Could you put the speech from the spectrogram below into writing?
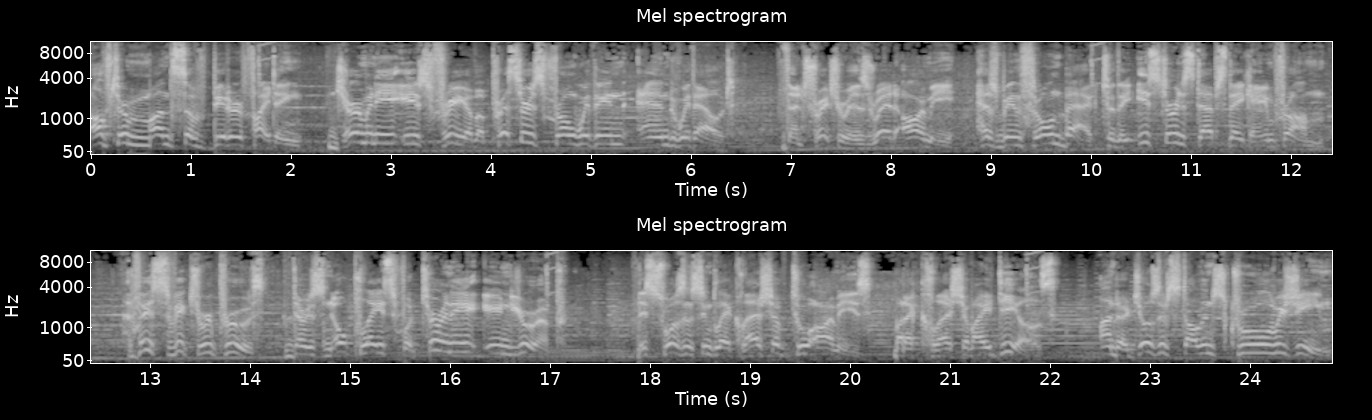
After months of bitter fighting, Germany is free of oppressors from within and without. The treacherous Red Army has been thrown back to the eastern steppes they came from. This victory proves there is no place for tyranny in Europe. This wasn't simply a clash of two armies, but a clash of ideals. Under Joseph Stalin's cruel regime,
